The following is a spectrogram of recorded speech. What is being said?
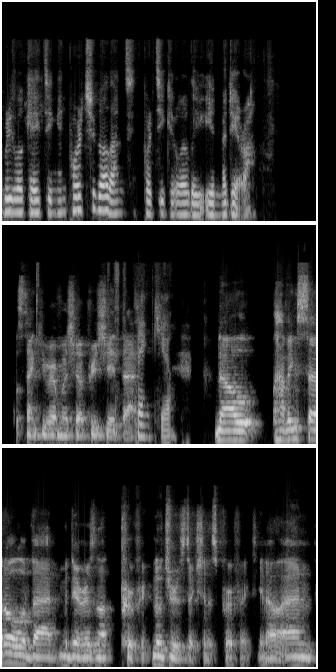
relocating in Portugal and particularly in Madeira. Thank you very much. I appreciate that. Thank you. Now, having said all of that, Madeira is not perfect. No jurisdiction is perfect, you know. And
